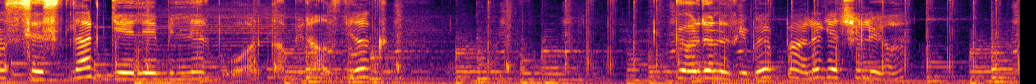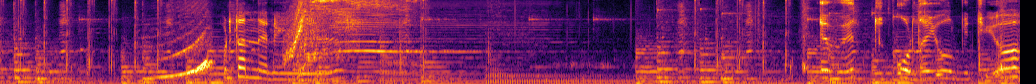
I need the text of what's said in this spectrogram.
Taraftan sesler gelebilir bu arada birazcık. Gördüğünüz gibi böyle geçiliyor. Buradan nereye gidiyoruz? Evet, orada yol bitiyor.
